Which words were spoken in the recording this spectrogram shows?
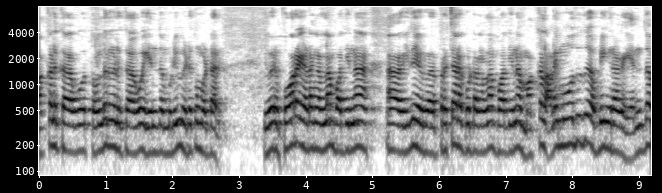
மக்களுக்காகவோ தொண்டர்களுக்காகவோ எந்த முடிவும் எடுக்க மாட்டார். இவர் போகிற இடங்கள்லாம் பார்த்திங்கன்னா இது பிரச்சார கூட்டங்கள்லாம் பார்த்தீங்கன்னா மக்கள் அலைமோதுது அப்படிங்கிறாங்க. எந்த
